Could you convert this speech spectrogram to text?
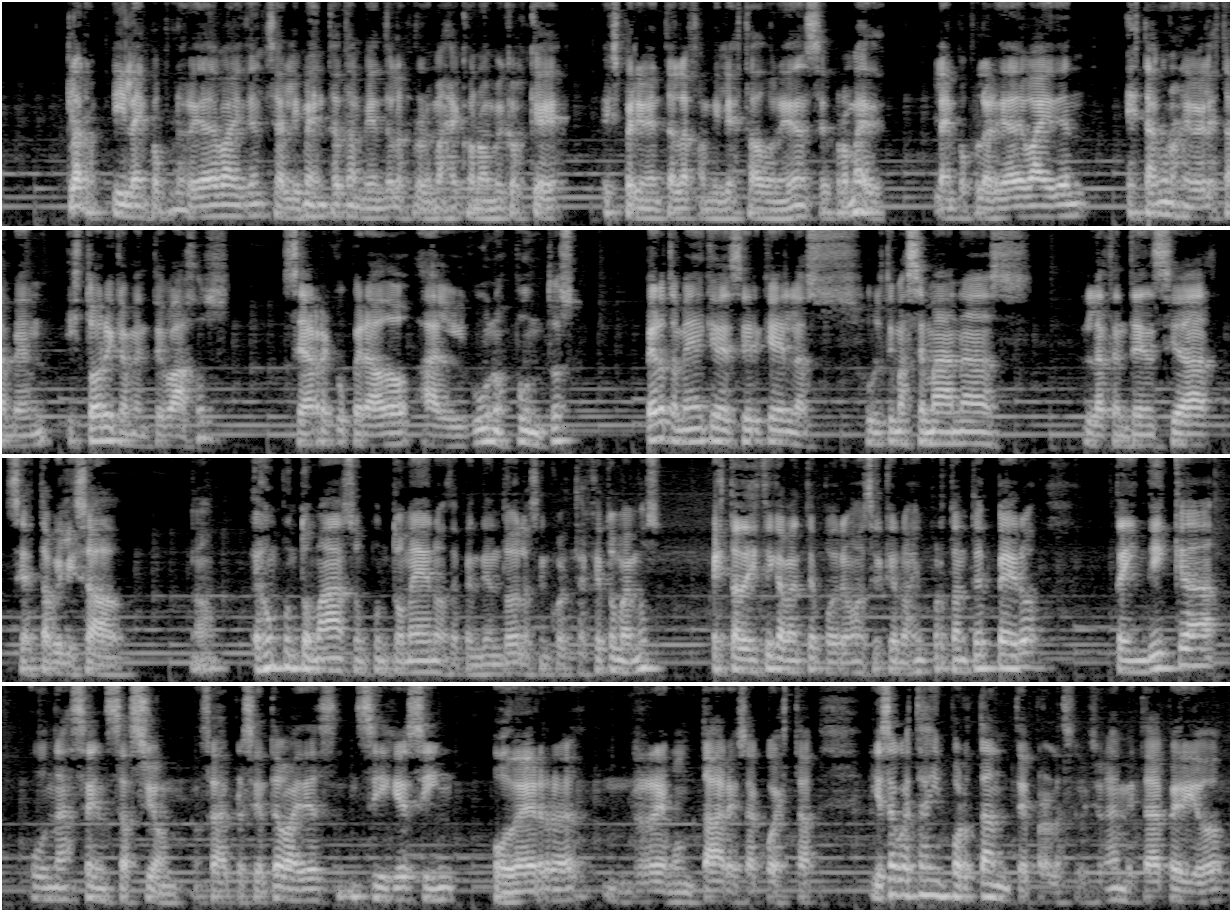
Claro, y la impopularidad de Biden se alimenta también de los problemas económicos que experimenta la familia estadounidense promedio. La impopularidad de Biden está en unos niveles también históricamente bajos, se ha recuperado algunos puntos, pero también hay que decir que en las últimas semanas la tendencia se ha estabilizado. ¿no? Es un punto más, un punto menos, dependiendo de las encuestas que tomemos. Estadísticamente podríamos decir que no es importante, pero te indica una sensación. O sea, el presidente Biden sigue sin poder remontar esa cuesta. Y esa cuesta es importante para las elecciones de mitad de periodo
